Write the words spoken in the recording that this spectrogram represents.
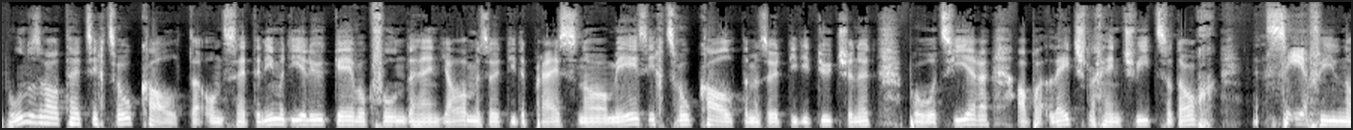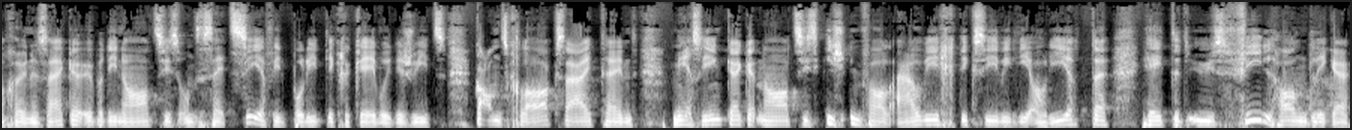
der Bundesrat hat sich zurückgehalten. Und es hat immer die Leute gegeben, die gefunden haben, ja, man sollte in der Presse noch mehr sich zurückhalten, man sollte die Deutschen nicht provozieren. Aber letztlich haben die Schweizer doch sehr viel noch können sagen über die Nazis. Und es hat sehr viele Politiker gegeben, die in der Schweiz ganz klar gesagt haben, wir sind gegen die Nazis. Ist im Fall auch wichtig gewesen, weil die Alliierten hätten uns viel Handlungen,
